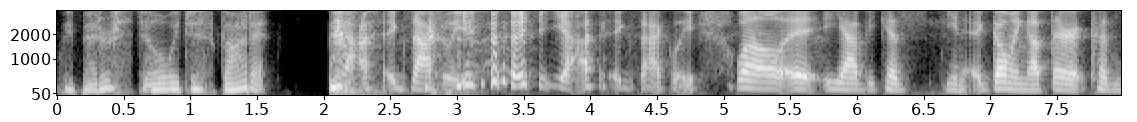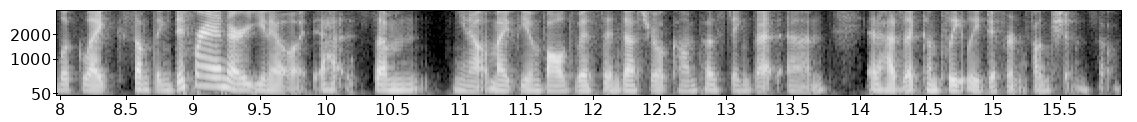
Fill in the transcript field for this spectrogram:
We better still, we just got it yeah, exactly. yeah, exactly. Well, it, yeah, because you know, going up there, it could look like something different, or you know, some you know, it might be involved with industrial composting, but um, it has a completely different function. So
